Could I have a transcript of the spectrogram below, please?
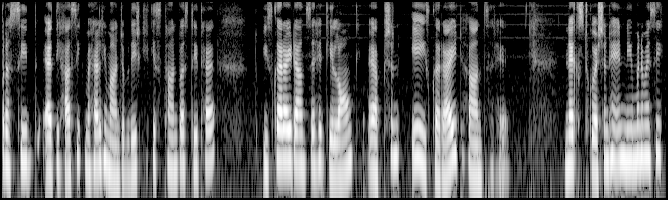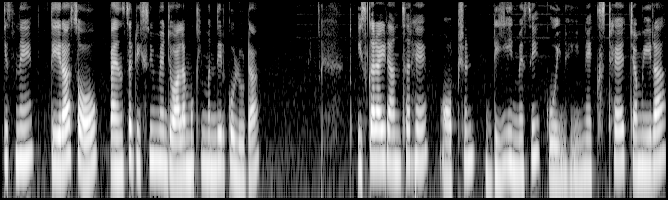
प्रसिद्ध ऐतिहासिक महल हिमाचल प्रदेश के किस स्थान पर स्थित है? तो इसका राइट आंसर है केलोंग। ऑप्शन ए इसका राइट आंसर है। नेक्स्ट क्वेश्चन है, निम्न में से किसने तेरह सौ पैंसठ ईस्वी में ज्वालामुखी मंदिर को लूटा? तो इसका राइट आंसर है। ऑप्शन डी इनमें से कोई नहीं। नेक्स्ट है, चमेरा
